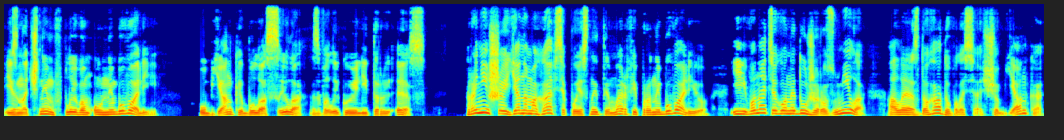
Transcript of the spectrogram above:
із значним впливом у небувалії. У Б'янки була сила з великої літери С. Раніше я намагався пояснити Мерфі про небувалію, і вона цього не дуже розуміла, але здогадувалася, що Б'янка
